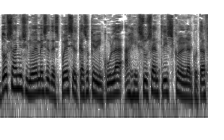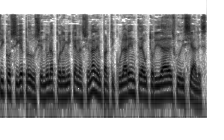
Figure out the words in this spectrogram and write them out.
Dos años y nueve meses después, el caso que vincula a Jesús Santrich con el narcotráfico sigue produciendo una polémica nacional, en particular entre autoridades judiciales.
